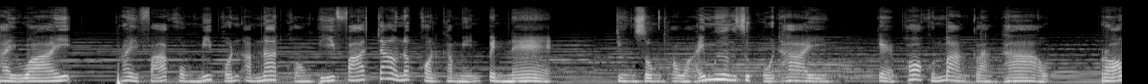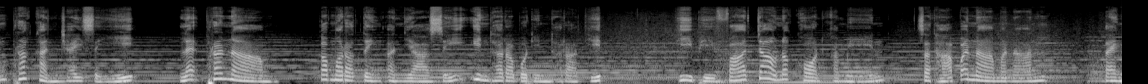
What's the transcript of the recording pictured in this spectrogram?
ทัยไว้ ไพร่ฟ้าคงมีผลอำนาจของผีฟ้าเจ้านครเขมรเป็นแน่ จึงทรงถวายเมืองสุขโขทัยแก่พ่อขุนบางกลางเท้าพร้อมพระขันชัยศรีและพระนามกมรเต็งอัญญาศรีอินทรบดินทราทิต ที่ผีฟ้าเจ้านครเขมร สถาปนามานั้น แต่ง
